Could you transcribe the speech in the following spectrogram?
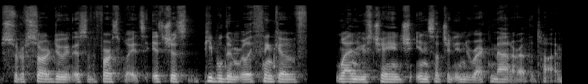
sort of started doing this in the first place. It's just people didn't really think of land use change in such an indirect manner at the time.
